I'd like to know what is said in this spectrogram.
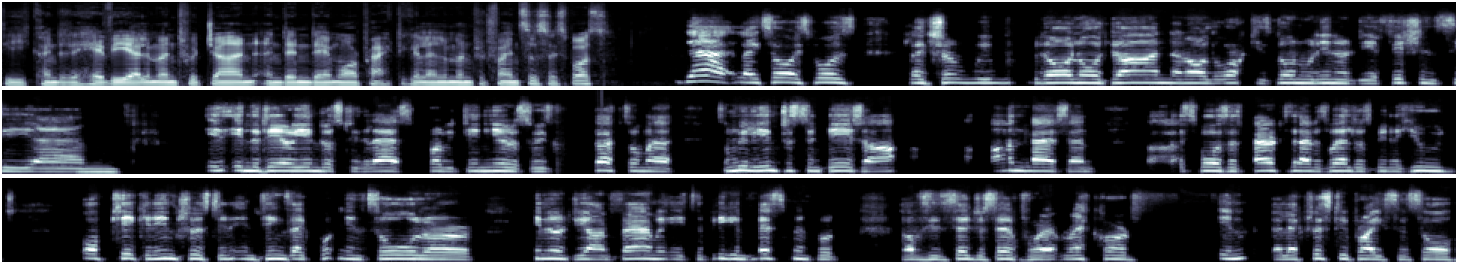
the kind of the heavy element with John, and then the more practical element with Francis, I suppose yeah, like so, I suppose, like sure, we we all know John and all the work he's done with energy efficiency um in, in the dairy industry the last probably ten years. So he's got some uh, some really interesting data on, that, and I suppose as part of that as well, there's been a huge uptick in interest in, in things like putting in solar energy on farming. It's a big investment, but obviously, you said yourself, we're at record in electricity prices. So,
